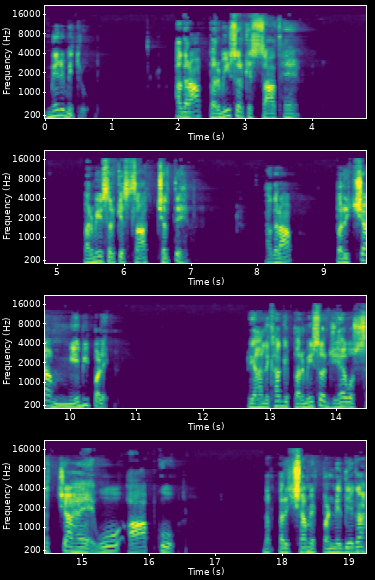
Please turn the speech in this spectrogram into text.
मेरे मित्रों, अगर आप परमेश्वर के साथ हैं, परमेश्वर के साथ चलते हैं, अगर आप परीक्षा में भी पढ़े यहाँ लिखा कि परमेश्वर जो है वो सच्चा है, वो आपको न परीक्षा में पढ़ने देगा,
